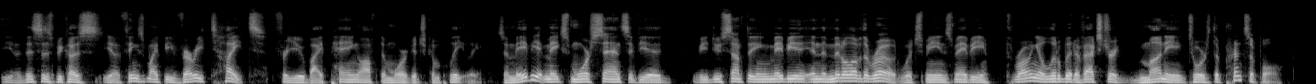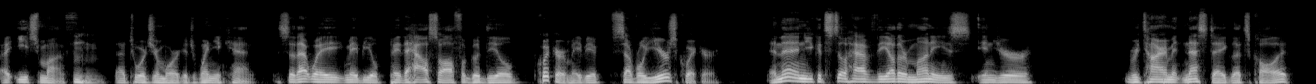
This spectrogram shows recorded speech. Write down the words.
you know, this is because, you know, things might be very tight for you by paying off the mortgage completely. So maybe it makes more sense if you, if you do something maybe in the middle of the road, which means maybe throwing a little bit of extra money towards the principal uh, each month mm-hmm. uh, towards your mortgage when you can. So that way, maybe you'll pay the house off a good deal quicker, maybe several years quicker. And then you could still have the other monies in your retirement nest egg, let's call it,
